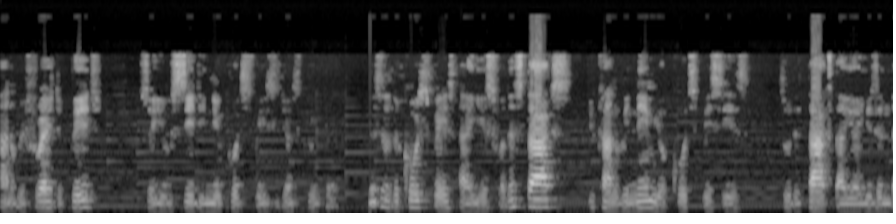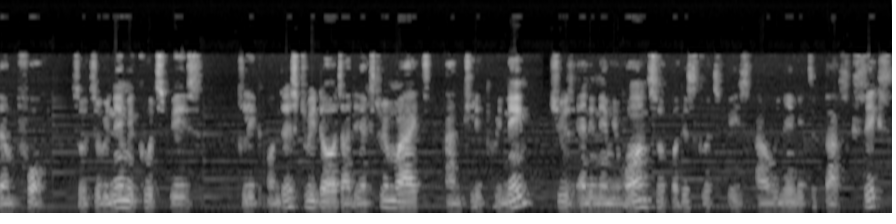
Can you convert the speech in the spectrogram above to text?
and refresh the page so you'll see the new code space you just created. This is the code space I use for this task. You can rename your code spaces to the task that you're using them for. So to rename a code space, click on these three dots at the extreme right and click rename. Choose any name you want. So for this code space, I'll rename it to task 6.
